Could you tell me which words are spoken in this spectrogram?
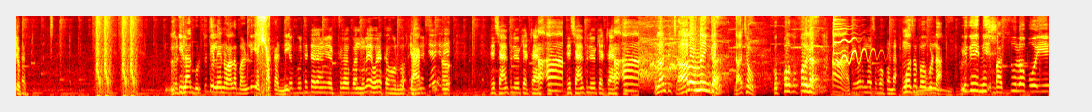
చెప్పు. ఇలా గుర్తు తెలియని వాళ్ళ బండ్లు ఎక్కాకండి. గుర్తు తెలియని వ్యక్తుల బంధువులు ఎవరు ఎక్కకూడదు. శాంపుల్ యూకే ట్రాక్ ఆ, ఆ. ఇది శాంపుల్ ఇలాంటి చాలా ఉన్నాయి ఇంకా. దాచాం. కుప్పలు కుప్పలుగా. మోసపోకుండా. మోసపోకుండా. ఇది నీ- బస్సులో పోయి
